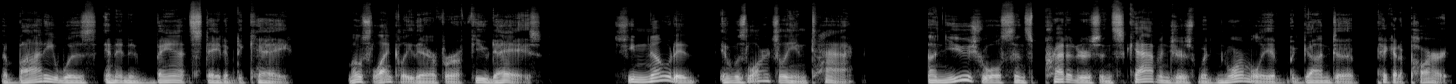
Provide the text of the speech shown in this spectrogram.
The body was in an advanced state of decay, most likely there for a few days. She noted it was largely intact, unusual since predators and scavengers would normally have begun to pick it apart.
